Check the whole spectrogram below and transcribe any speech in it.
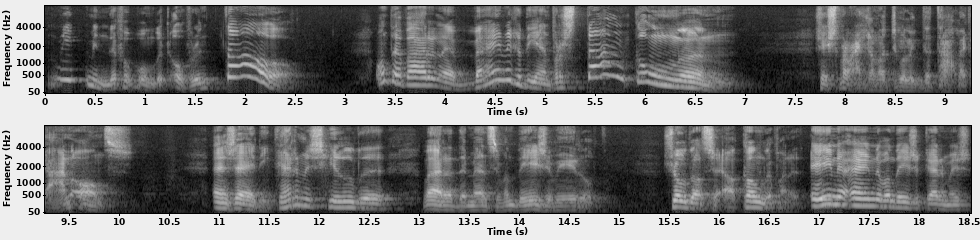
niet minder verwonderd over hun taal. Want er waren er weinigen die hen verstaan konden. Zij spraken natuurlijk de taal aan ons. En zij die kermis hielden, waren de mensen van deze wereld. Zodat ze elkander van het ene einde van deze kermis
